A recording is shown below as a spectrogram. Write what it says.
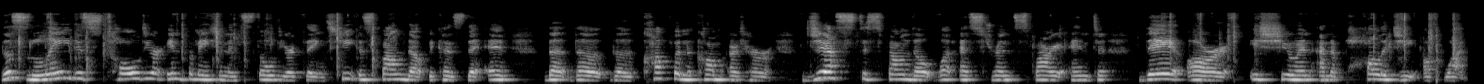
This lady stole your information and stole your things. She is found out because the end, the the the coffin come at her. Justice found out what has transpired, and they are issuing an apology of what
